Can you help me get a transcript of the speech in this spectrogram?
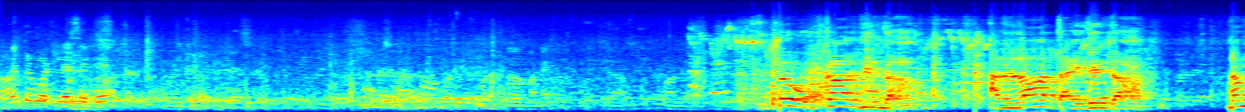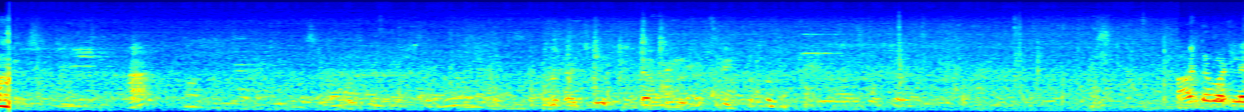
ಉಪಕಾರದಿಂದ ಅಲ್ಲ ದಯದಿಂದ ನಮ್ ಆಟೋ ಬಟ್ಲೆ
